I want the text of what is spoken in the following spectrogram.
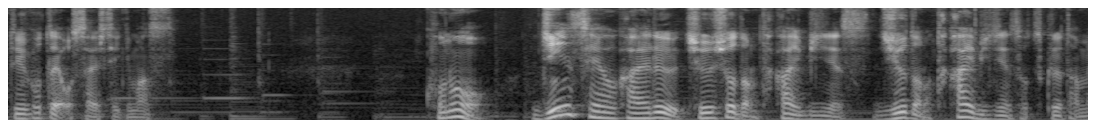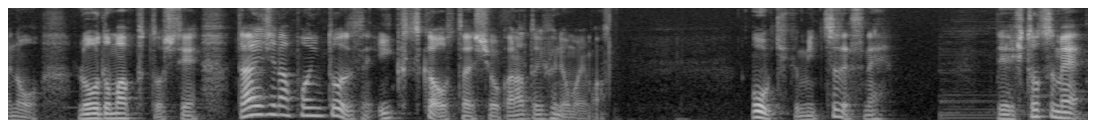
ということでお伝えしていきます。この人生を変える抽象度の高いビジネス、自由度の高いビジネスを作るためのロードマップとして大事なポイントをですね、いくつかお伝えしようかなというふうに思います。大きく3つですね。で、1つ目、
